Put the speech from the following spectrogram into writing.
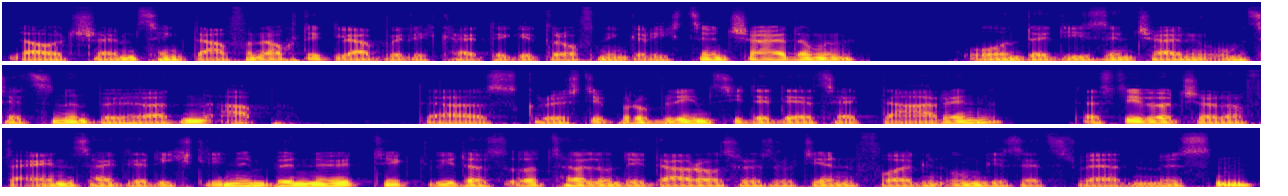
Laut Schrems hängt davon auch die Glaubwürdigkeit der getroffenen Gerichtsentscheidungen und der diese Entscheidungen umsetzenden Behörden ab. Das größte Problem sieht er derzeit darin, dass die Wirtschaft auf der einen Seite Richtlinien benötigt, wie das Urteil und die daraus resultierenden Folgen umgesetzt werden müssen,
